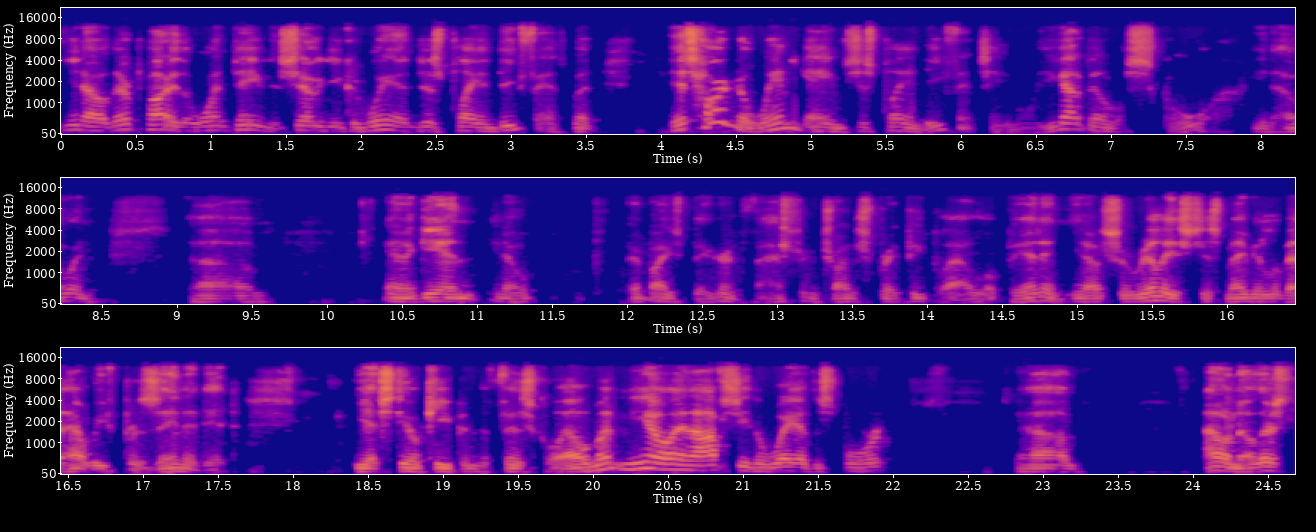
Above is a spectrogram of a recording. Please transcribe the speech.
you know, they're probably the one team that showed you could win just playing defense. But it's hard to win games just playing defense anymore. You got to be able to score, you know, and um, and again, you know, everybody's bigger and faster and trying to spread people out a little bit. And, you know, so really it's just maybe a little bit how we've presented it, yet still keeping the physical element. And, you know, and obviously the way of the sport. Um, I don't know. There's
